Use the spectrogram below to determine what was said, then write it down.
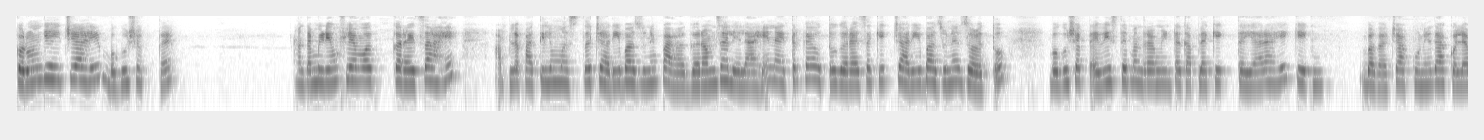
करून घ्यायची आहे. बघू शकताय. आता मीडियम फ्लेमवर करायचं आहे. आपलं पातील मस्त चारी बाजूने पा गरम झालेला आहे. नाहीतर काय होतं गऱ्याचा केक चारी बाजूने जळतो. बघू शकता वीस ते पंधरा मिनटात आपला केक तयार आहे. केक बघा चाकूने दाखवल्या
